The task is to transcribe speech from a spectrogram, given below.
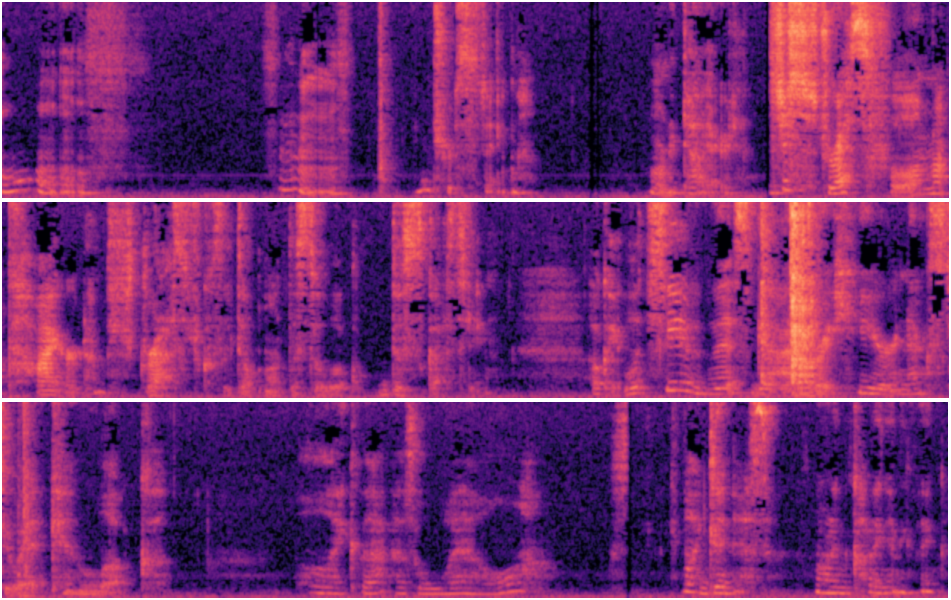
Oh. Hmm. Interesting. I'm already tired. It's just stressful. I'm not tired. I'm stressed because I don't want this to look disgusting. Okay, let's see if this guy right here next to it can look like that as well. My goodness, I'm not even cutting anything.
